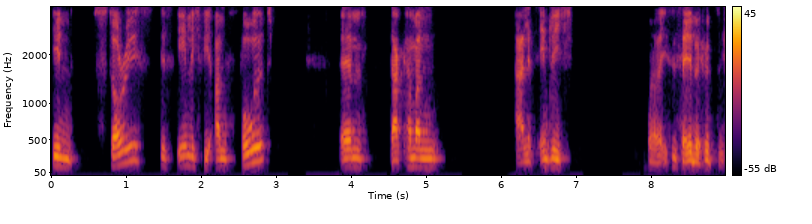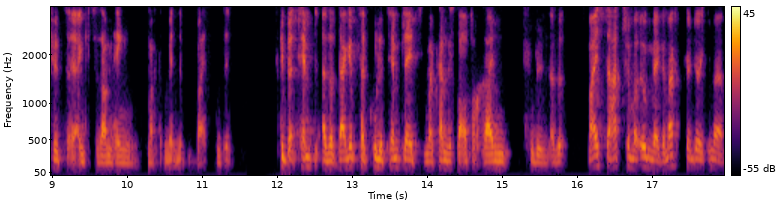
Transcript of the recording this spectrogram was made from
in Stories, ist ähnlich wie Unfold. Ähm, da kann man ja, letztendlich, oder ist dasselbe, ich würde es eigentlich zusammenhängen, macht am Ende meisten Sinn. Es gibt da Temp also da gibt's halt coole Templates, man kann sich da einfach reinfudeln. Also das meiste hat schon mal irgendwer gemacht, könnt ihr euch immer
